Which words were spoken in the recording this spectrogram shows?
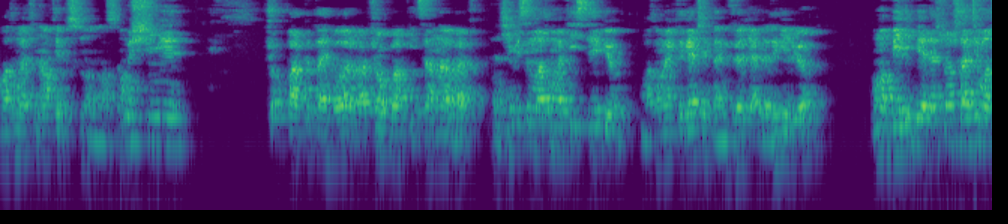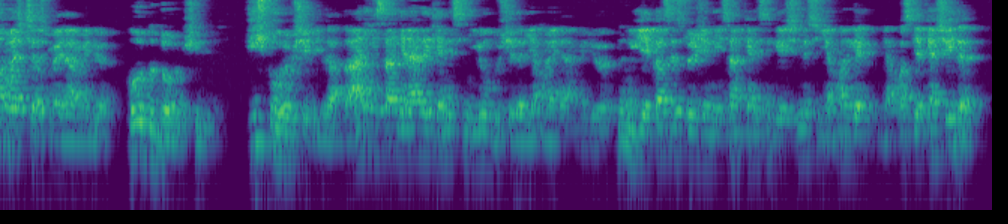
Matematiğin altyapısının olması. Ama şimdi çok farklı tayfalar var, çok farklı insanlar var. Kimisi matematiği seviyor. Matematikte gerçekten güzel yerlere geliyor. Ama belli bir yerden sonra sadece matematik çalışmaya devam ediyor. O da doğru bir şey. hiç doğru bir şey değil hatta. Hani insan genelde kendisinin iyi olduğu şeyleri yapmaya devam ediyor. Bu Evet. YKS sürecinde insan kendisini geliştirmesi için yapma, yapması gereken şey de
